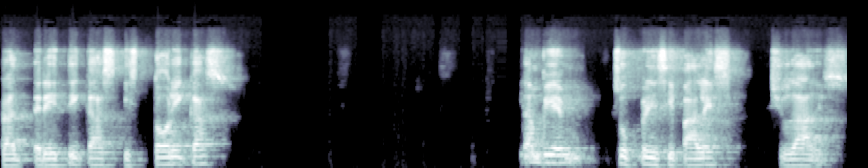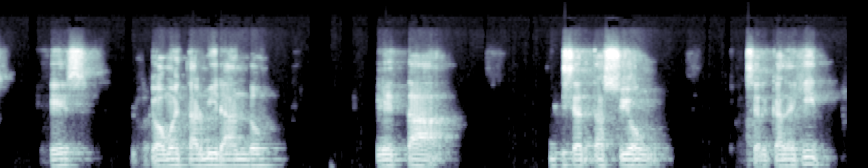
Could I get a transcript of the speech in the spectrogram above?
características históricas, también sus principales ciudades. Es lo que vamos a estar mirando en esta disertación acerca de Egipto.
